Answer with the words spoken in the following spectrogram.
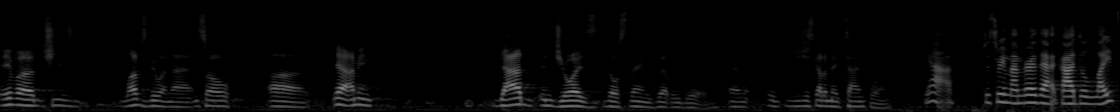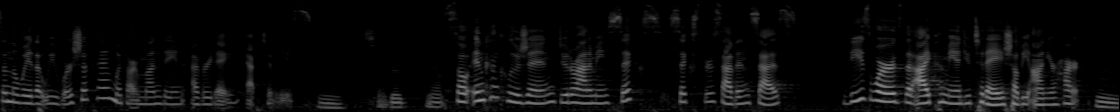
Ava, she's loves doing that. And so, uh, yeah, I mean, God enjoys those things that we do, and it, you just got to make time for them. Yeah. Just remember that God delights in the way that we worship Him with our mundane, everyday activities. Mm, so good. Yeah. So, in conclusion, Deuteronomy 6 6 through 7 says, These words that I command you today shall be on your heart. Mm.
